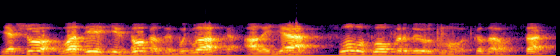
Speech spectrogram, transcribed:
Якщо у вас є якісь докази, будь ласка, але я слово слово передаю розмову. Сказав, так.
